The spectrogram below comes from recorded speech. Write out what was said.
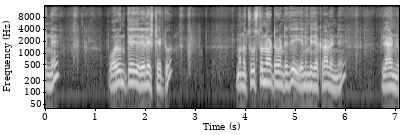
అండి. Varun Tej real estate. మనం చూస్తున్నటువంటిది ఎనిమిది ఎకరాలండి. ల్యాండ్.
